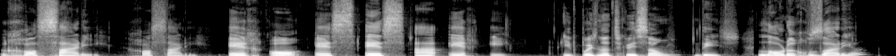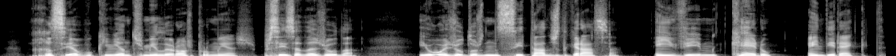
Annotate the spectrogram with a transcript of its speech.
Rossari. Rossari. R-O-S-S-A-R-I. E depois na descrição diz Laura Rosária Recebo 500 mil euros por mês. Precisa de ajuda? Eu ajudo os necessitados de graça. Envie-me quero em direct.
